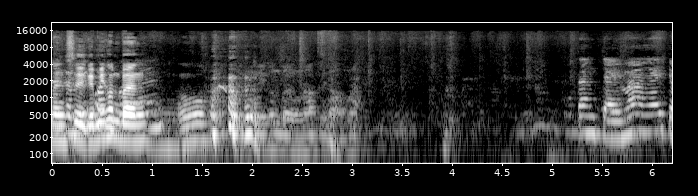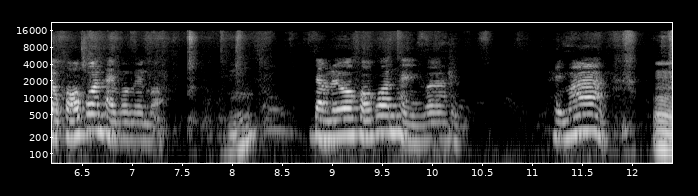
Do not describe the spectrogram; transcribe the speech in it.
หนังสือก็มีคนเบิ่งโอ้มีคนเบิ่งเนาะพี่น้องเนาะตั้งใจมากไงเจ้าขอพรให้บ่แม่นบ่หืมจำได้ว่าขอพรให้ว่าให้ให้มากอืม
